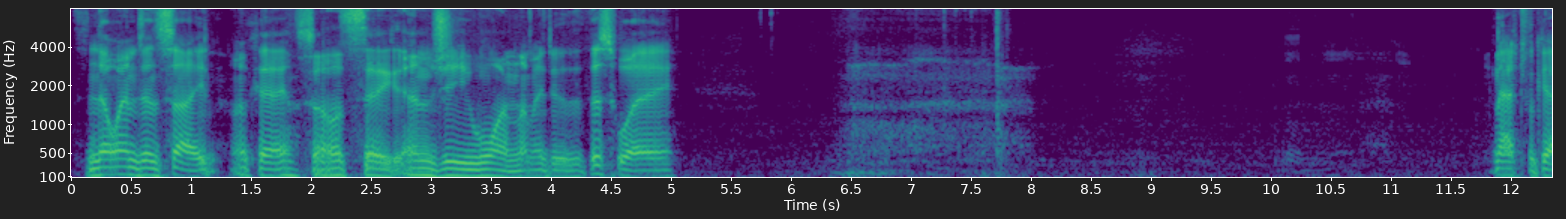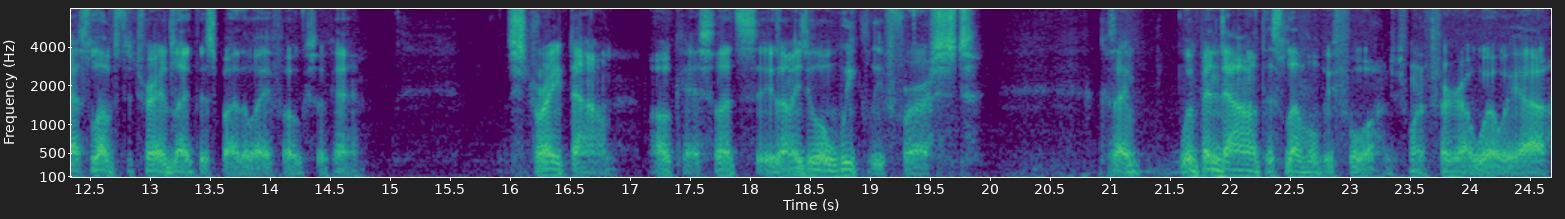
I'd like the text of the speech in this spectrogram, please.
There's no end in sight. Okay, so let's say NG1. Let me do it this way. Natural gas loves to trade like this, by the way, folks, okay? Straight down. Okay, so let's see. Let me do a weekly first. Because I we've been down at this level before. I just want to figure out where we are.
